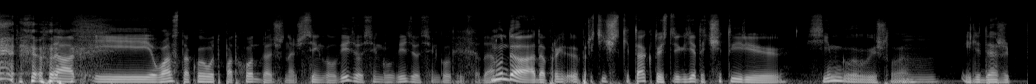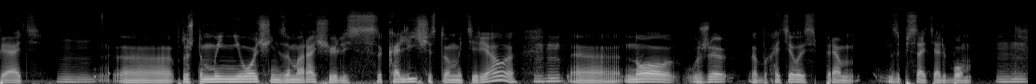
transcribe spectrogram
Так, и у вас такой вот подход дальше, значит, сингл-видео, сингл-видео, сингл-видео, да? Ну да, да, пр- практически так. То есть где-то 4 сингла вышло, Мгм, или даже 5. мгм, Э, потому что мы не очень заморачивались с количеством материала, э, но уже как бы хотелось прям записать альбом. Мгм.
